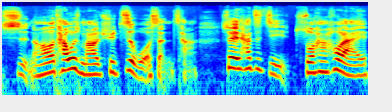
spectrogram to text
视，然后他为什么要去自我审查？所以他自己说，他后来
